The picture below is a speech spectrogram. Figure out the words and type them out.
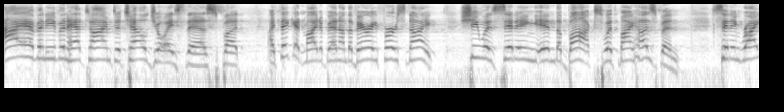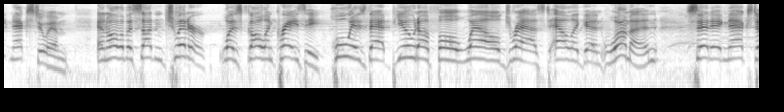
I haven't even had time to tell Joyce this, but I think it might have been on the very first night she was sitting in the box with my husband, sitting right next to him. And all of a sudden, Twitter was going crazy. Who is that beautiful, well dressed, elegant woman sitting next to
